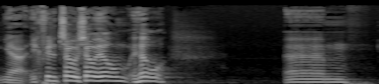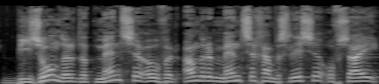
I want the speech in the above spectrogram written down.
ja, ik vind het sowieso heel, heel ehm, bijzonder dat mensen over andere mensen gaan beslissen of zij,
